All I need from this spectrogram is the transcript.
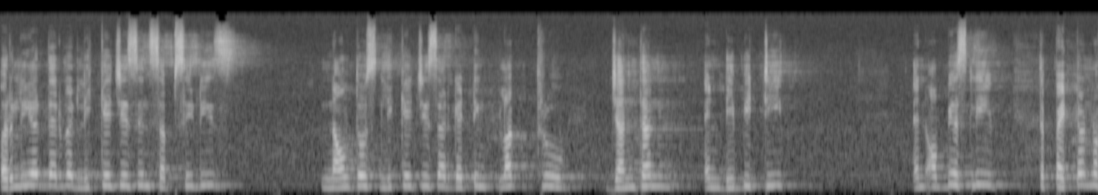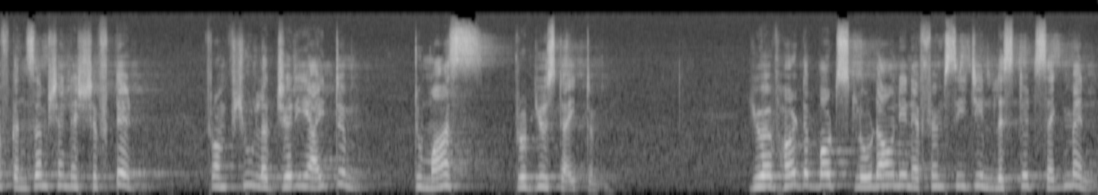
Earlier, there were leakages in subsidies. Now those leakages are getting plugged through Jandhan and DBT. And obviously, the pattern of consumption has shifted from few luxury item to mass produced item. You have heard about slowdown in FMCG listed segment,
